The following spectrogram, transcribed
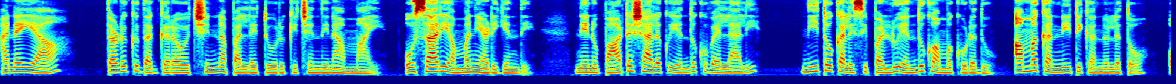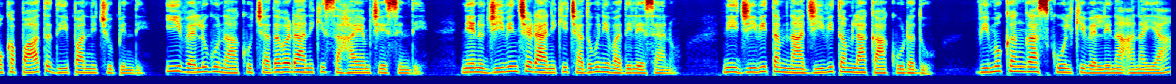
అనయ్య తడుకు దగ్గర ఓ చిన్న పల్లెటూరుకి చెందిన అమ్మాయి. ఓసారి అమ్మని అడిగింది నేను పాఠశాలకు ఎందుకు వెళ్ళాలి? నీతో కలిసి పళ్ళు ఎందుకు అమ్మకూడదు? అమ్మ కన్నీటి కన్నులతో ఒక పాత దీపాన్ని చూపింది. ఈ వెలుగు నాకు చదవడానికి సహాయం చేసింది. నేను జీవించడానికి చదువుని వదిలేశాను. నీ జీవితం నా జీవితంలా కాకూడదు. విముఖంగా స్కూల్కి వెళ్ళిన అనయ్య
